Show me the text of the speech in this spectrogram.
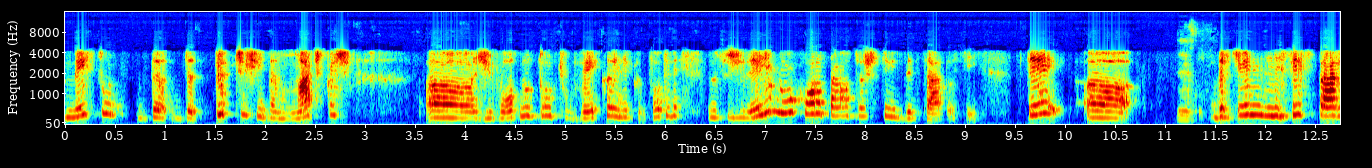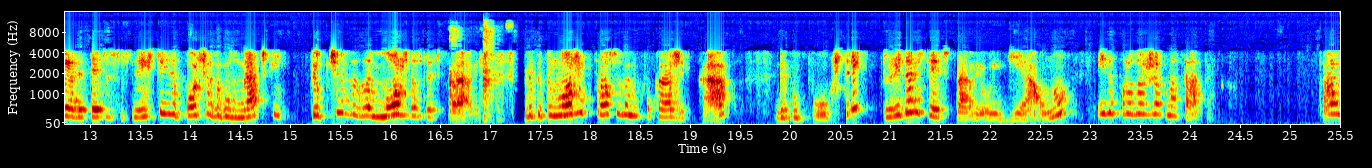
вместо да, да тъпчеш и да мачкаш а, животното, човека или каквото и да е. За съжаление, много хора правят същото и с децата си. Те, а, да речем, не се справя детето с нещо и започва да го мачка и тъпче, за да може да се справи. Докато може просто да му покаже как, да го поощри, дори да не се е справил идеално и да продължат нататък. Това е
